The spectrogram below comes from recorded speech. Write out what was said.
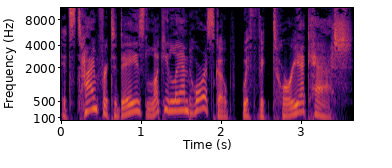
It's time for today's Lucky Land horoscope with Victoria Cash.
